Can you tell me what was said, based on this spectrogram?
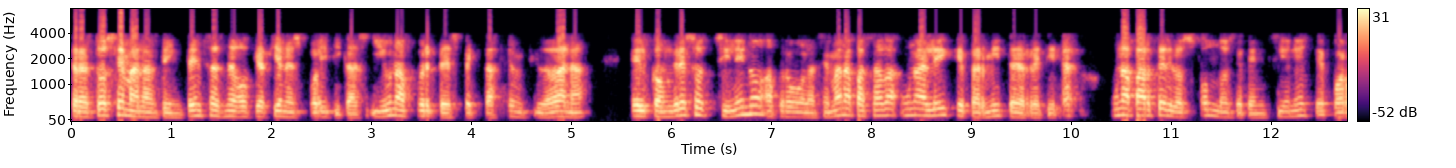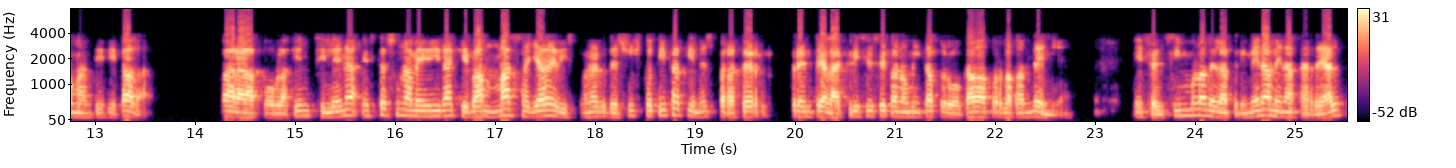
Tras dos semanas de intensas negociaciones políticas y una fuerte expectación ciudadana, el Congreso chileno aprobó la semana pasada una ley que permite retirar una parte de los fondos de pensiones de forma anticipada. Para la población chilena, esta es una medida que va más allá de disponer de sus cotizaciones para hacer frente a la crisis económica provocada por la pandemia. Es el símbolo de la primera amenaza real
